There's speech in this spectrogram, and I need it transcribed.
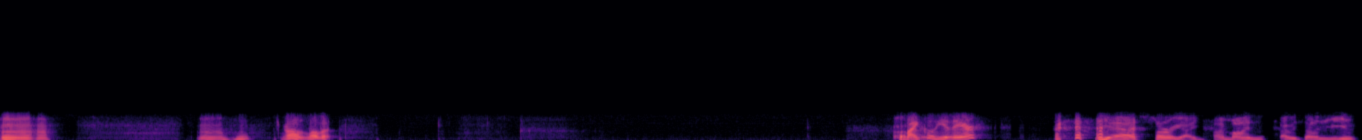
Mhm. Mhm. Oh, I love it. Michael, you there? yeah, sorry, I I'm on. I was on mute.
